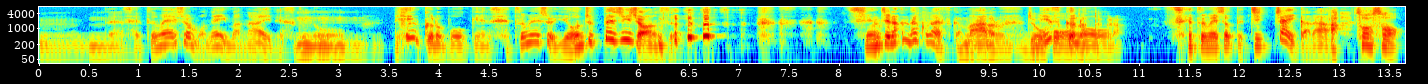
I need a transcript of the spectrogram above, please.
うんで説明書もね、今ないですけど、うんうんうんリンクの冒険説明書40ページ以上あるんですよ。信じらんなくないですか？まあ、あの、情ディスクのら。説明書ってちっちゃいから、あ、そうそ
